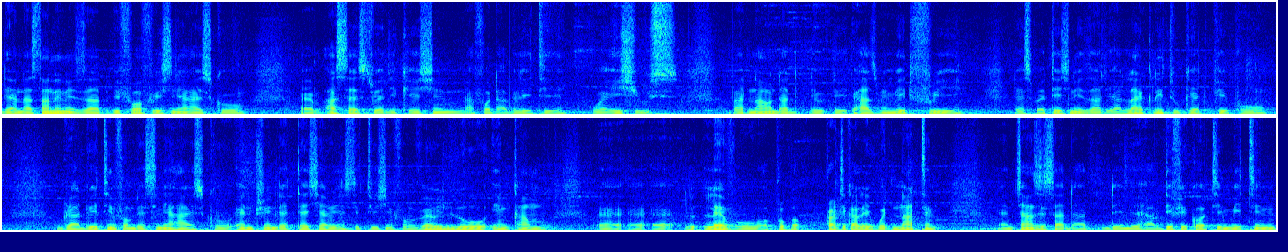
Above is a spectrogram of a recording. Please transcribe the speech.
the understanding is that before Free Senior High School, um, access to education, affordability were issues. But now that it has been made free, the expectation is that you are likely to get people graduating from the senior high school, entering the tertiary institution from very low income uh, uh, uh, level or practically with nothing. And chances are that they may have difficulty meeting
